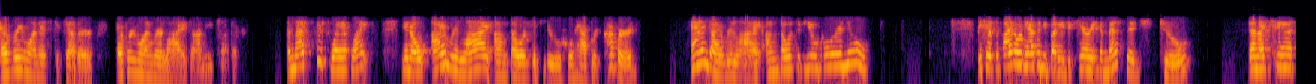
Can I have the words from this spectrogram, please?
everyone is together, everyone relies on each other. And that's this way of life. You know, I rely on those of you who have recovered, and I rely on those of you who are new. Because if I don't have anybody to carry the message to, then I can't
